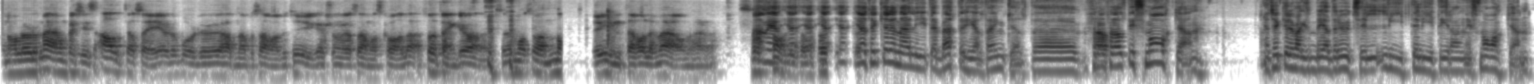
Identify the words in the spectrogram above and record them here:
Men håller du med om precis allt jag säger då borde du hamna på samma betyg eftersom vi har samma skala. Så tänker jag nu. Så det måste vara något du inte håller med om. Här. Ja, jag, jag, jag, jag, tycker den är lite bättre helt enkelt. Uh, framförallt i smaken. Jag tycker det faktiskt breder ut sig lite, lite grann i smaken.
